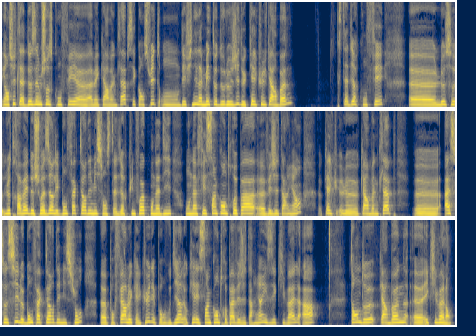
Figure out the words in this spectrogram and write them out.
Et ensuite, la deuxième chose qu'on fait euh, avec Carbon Clap, c'est qu'ensuite, on définit la méthodologie de calcul carbone. C'est-à-dire qu'on fait euh, le, travail de choisir les bons facteurs d'émission. C'est-à-dire qu'une fois qu'on a dit on a fait 50 repas euh, végétariens, le Carbon Clap euh, associe le bon facteur d'émission euh, pour faire le calcul et pour vous dire, OK, les 50 repas végétariens, ils équivalent à tant de carbone euh, équivalent.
